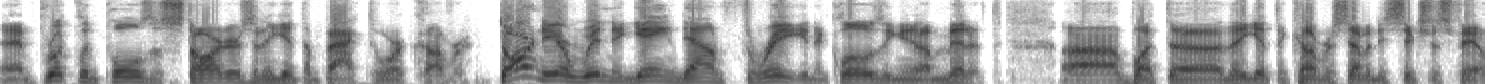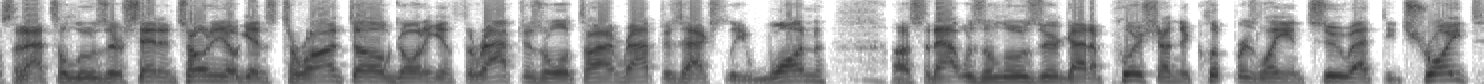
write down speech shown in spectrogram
and Brooklyn pulls the starters and they get the backdoor cover. Darn near win the game down three in the closing in a minute. Uh, but uh, they get the cover. 76ers fail. So that's a loser. San Antonio against Toronto, going against the Raptors all the time. Raptors actually won. Uh, so that was a loser. Got a push on the Clippers laying two at Detroit.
